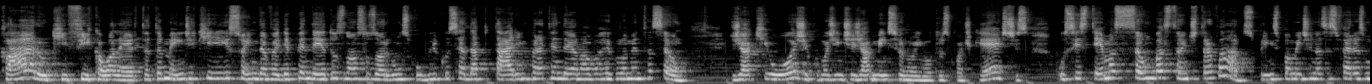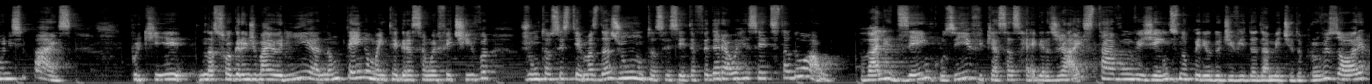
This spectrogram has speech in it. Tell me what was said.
Claro que fica o alerta também de que isso ainda vai depender dos nossos órgãos públicos se adaptarem para atender a nova regulamentação, já que hoje, como a gente já mencionou em outros podcasts, os sistemas são bastante travados, principalmente nas esferas municipais porque na sua grande maioria não tem uma integração efetiva junto aos sistemas das juntas, Receita Federal e Receita Estadual. Vale dizer, inclusive, que essas regras já estavam vigentes no período de vida da medida provisória,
